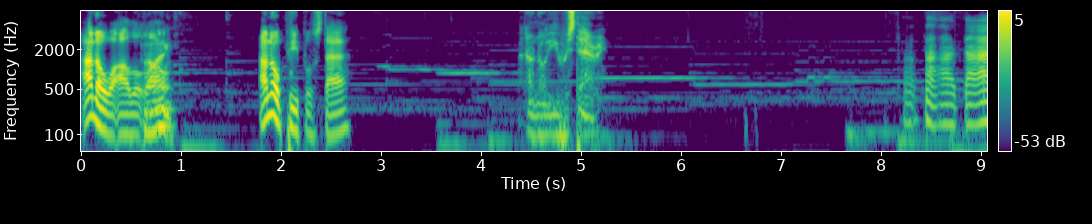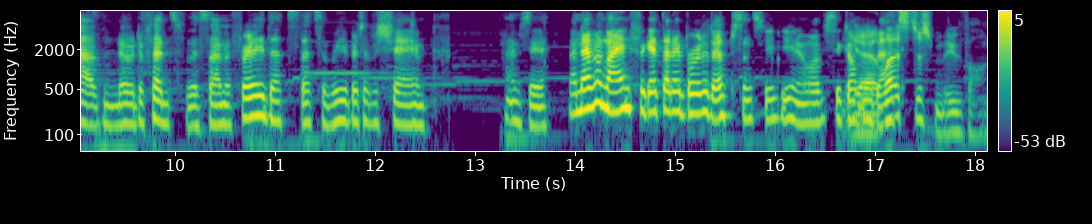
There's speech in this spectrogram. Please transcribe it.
I know what I look like. Don't. I know people stare. I don't know you were staring. I, I, I have no defense for this. I'm afraid that's that's a wee bit of a shame. I'm dear. But never mind. Forget that I brought it up since you you know obviously got yeah, me back. let's just move on.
